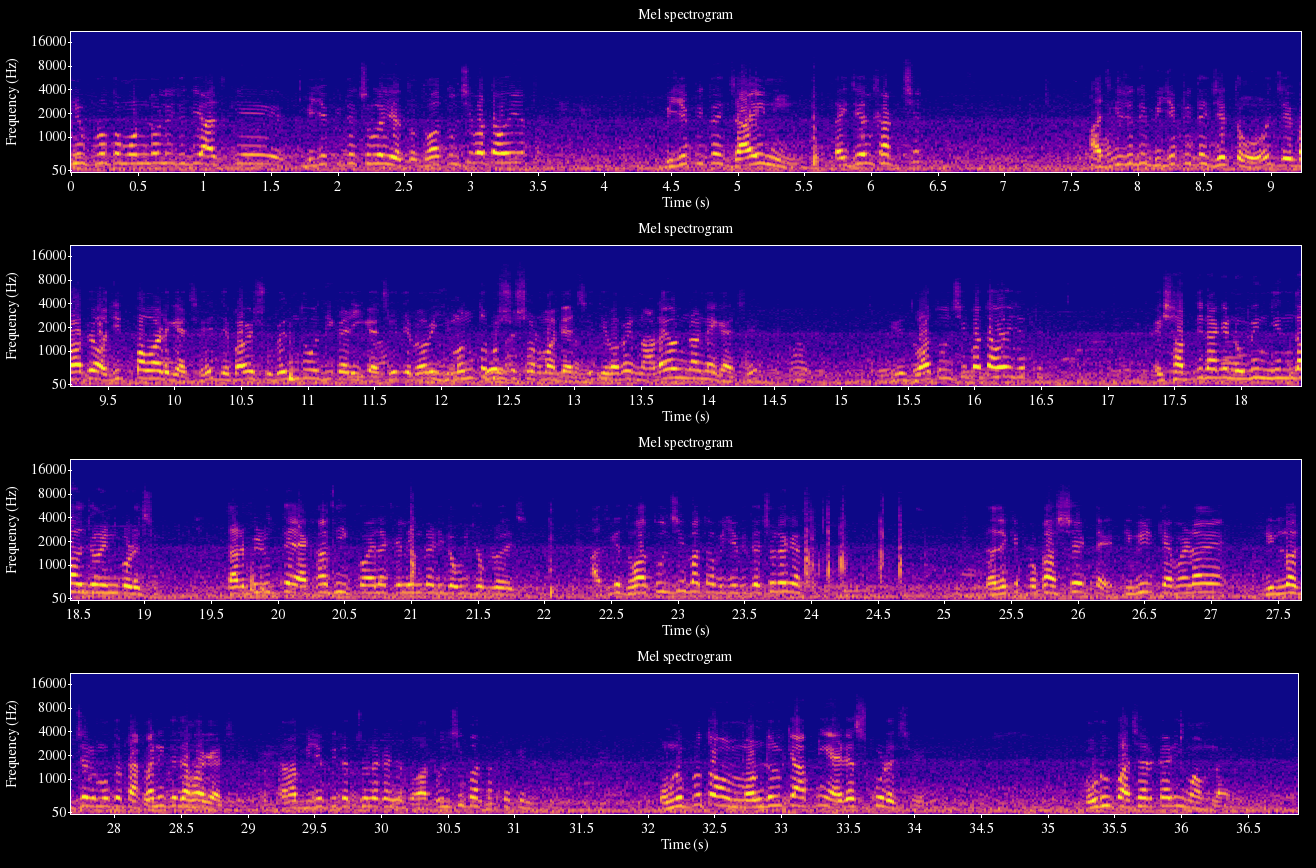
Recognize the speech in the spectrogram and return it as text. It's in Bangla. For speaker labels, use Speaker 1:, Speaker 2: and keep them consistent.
Speaker 1: অনুব্রত মণ্ডলী যদি আজকে বিজেপিতে চলে যেত, ধোয়া তুলসী পাতা হয়ে যেত। বিজেপিতে যায়নি, তাই জেল খাটছে। আজকে যদি বিজেপিতে যেত, যেভাবে অজিত পাওয়ার গেছে, যেভাবে শুভেন্দু অধিকারী গেছে, যেভাবে হিমন্ত বিশ্ব শর্মা গেছে, যেভাবে নারায়ণ রানে গেছে ধোয়া তুলসী পাতা হয়ে যেত। এই সাত দিন আগে নবীন জিন্দাল জয়েন করেছে। তার বিরুদ্ধে একাধিক কয়লা কেলেঙ্কারির অভিযোগ রয়েছে। আজকে ধোয়া তুলসী পাতা বিজেপিতে চলে গেছে। তাদেরকে প্রকাশ্যে টিভির ক্যামেরায় নির্লজ্জের মতো টাকা নিতে দেখা গেছে। তারা বিজেপিতে চলে গেছে ধোয়া তুলসী পাতা অনুব্রত মণ্ডলকে আপনি অ্যারেস্ট করেছেন গরু পাচারকারী মামলায়,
